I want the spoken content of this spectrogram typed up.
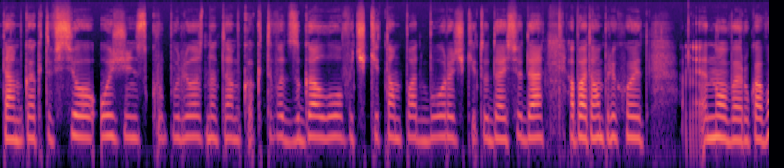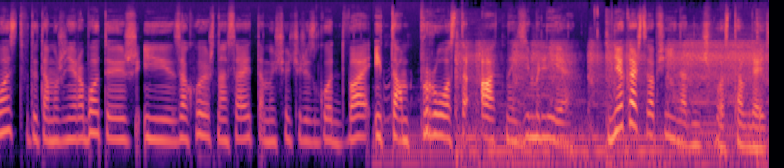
там как-то все очень скрупулезно, там как-то вот заголовочки, там подборочки туда-сюда, а потом приходит э, новое руководство, ты там уже не работаешь и заходишь на сайт там еще через год-два, и там просто ад на земле. Мне кажется, вообще не надо ничего оставлять,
